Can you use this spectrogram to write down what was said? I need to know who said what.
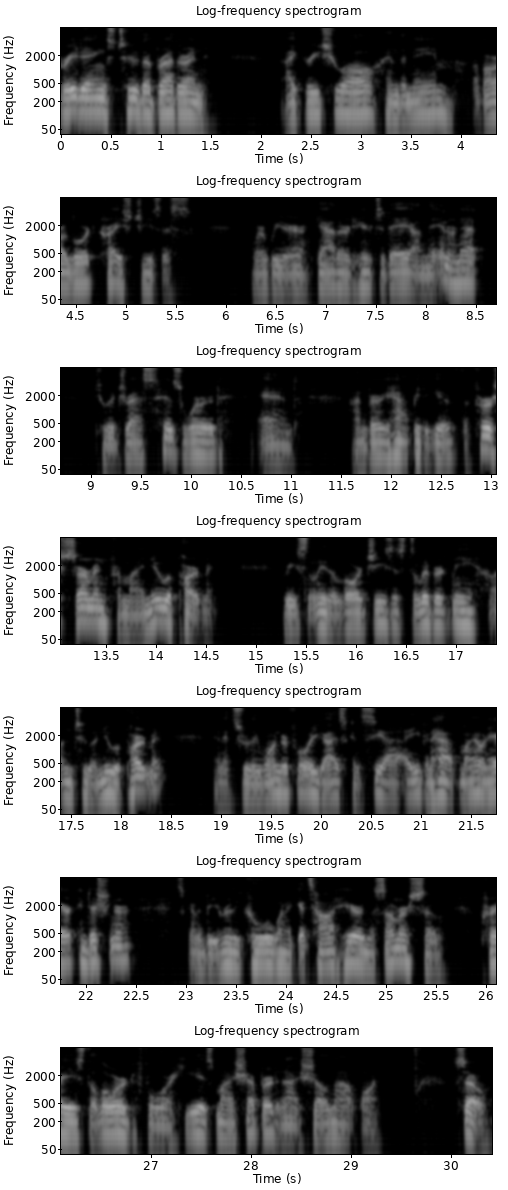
Speaker 1: Greetings to the brethren. I greet you all in the name of our Lord Christ Jesus, where we are gathered here today on the internet to address His Word, and I'm very happy to give the first sermon from my new apartment. Recently, the Lord Jesus delivered me unto a new apartment, and it's really wonderful. You guys can see I even have my own air conditioner. It's going to be really cool when it gets hot here in the summer, so praise the Lord, for He is my shepherd, and I shall not want. So,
